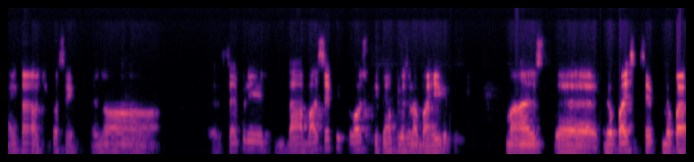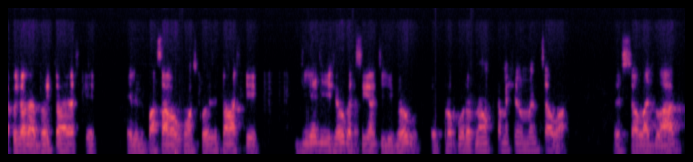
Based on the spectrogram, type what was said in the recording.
Então, tipo assim, eu não. Sempre, da base, sempre, lógico que tem a presa na barriga, mas é, meu pai sempre meu pai foi jogador então acho que ele me passava algumas coisas então acho que dia de jogo assim antes de jogo eu procuro não ficar mexendo muito no celular deixar o celular de lado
